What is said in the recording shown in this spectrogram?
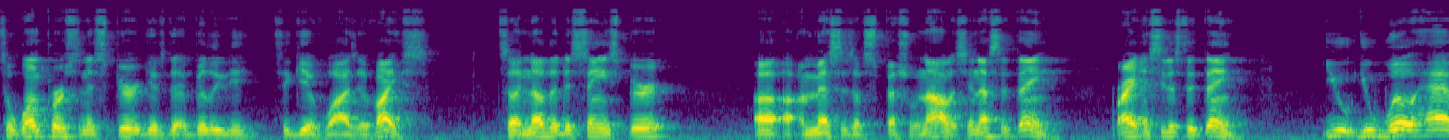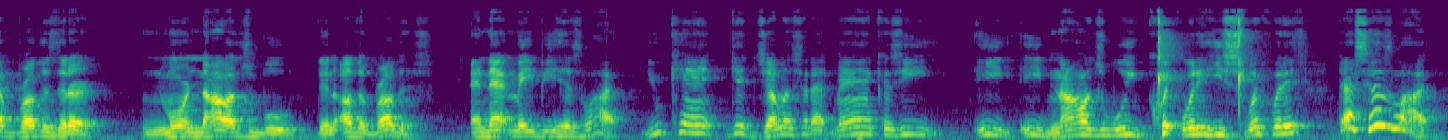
To one person, the Spirit gives the ability to give wise advice. To another the same spirit uh, a message of special knowledge. And that's the thing right? And see this the thing. You you will have brothers that are more knowledgeable than other brothers and that may be his lot. You can't get jealous of that man because he he he knowledgeable he quick with it he's swift with it. That's his lot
